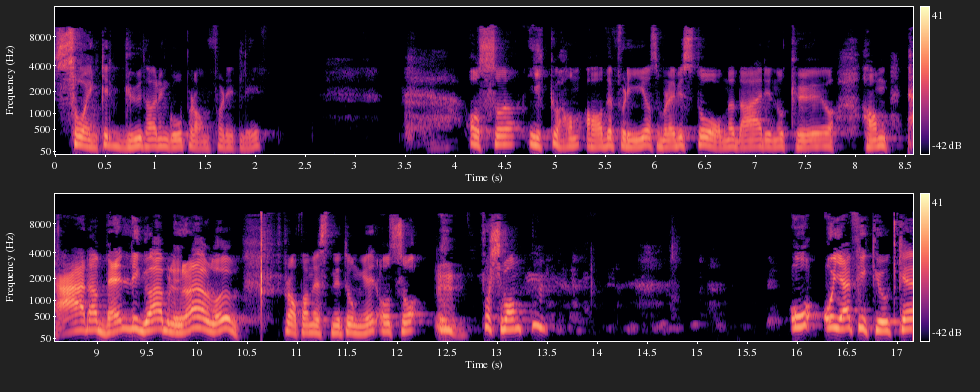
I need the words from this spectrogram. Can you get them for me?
Så enkelt. Gud har en god plan for ditt liv. Og så gikk jo han av det flyet, og så ble vi stående der i noe kø. Og han prata nesten i tunger. Og så forsvant han. Og, og, jeg fikk jo ikke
